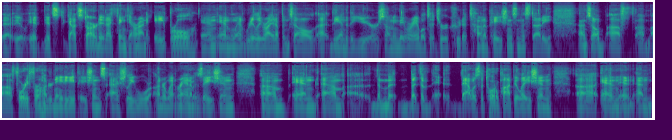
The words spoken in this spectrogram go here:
it, it it's got started I think around April and and went really right up until uh, the end of the year. So I mean they were able to, to recruit a ton of patients in the study, and so uh, um, uh, 4,488 patients actually were, underwent randomization, um, and um, uh, the but the that was the total population, uh, and, and and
